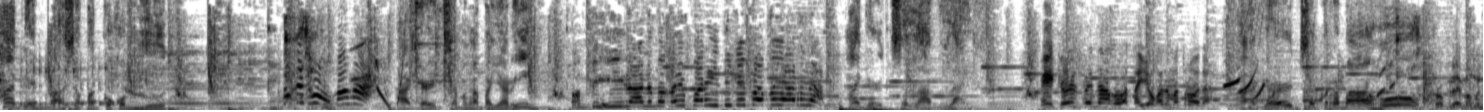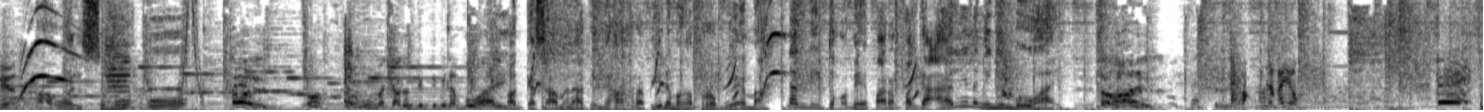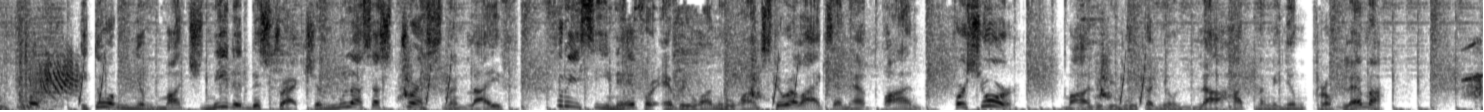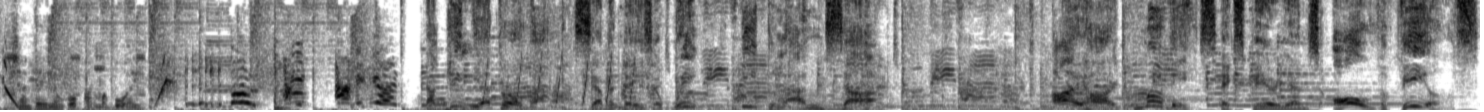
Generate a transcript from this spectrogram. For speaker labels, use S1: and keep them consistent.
S1: Haggard ba sa pagkocommute?
S2: Bakit ho, mama?
S1: Haggard sa mga bayarin?
S3: Pambihira naman kayo para hindi kayo babayaran na.
S1: Haggard sa love life?
S3: May girlfriend na ako at ayoko na matrona.
S1: Haggard sa trabaho?
S4: Problema mo na yan.
S1: Bawal sumuko?
S3: Tol! Oh, huwag mo masyadong dibdibin ang buhay.
S1: Magkasama natin haharapin ang mga problema. Nandito kami para pagaanin ang inyong buhay.
S3: Tol! Bakbo na kayo!
S1: Ito ang inyong much-needed distraction mula sa stress ng life. Free sine for everyone who wants to relax and have fun. For sure, malilimutan yung lahat ng inyong problema.
S5: Siya ang dahilan ko para mabuhay.
S3: Akin yan!
S1: Takilya Throwback. Seven days a week. Dito lang sa iHeart Movies. Experience all the feels.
